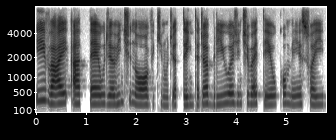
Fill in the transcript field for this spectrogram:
e vai até o dia 29, que no dia 30 de abril a gente vai ter o começo aí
